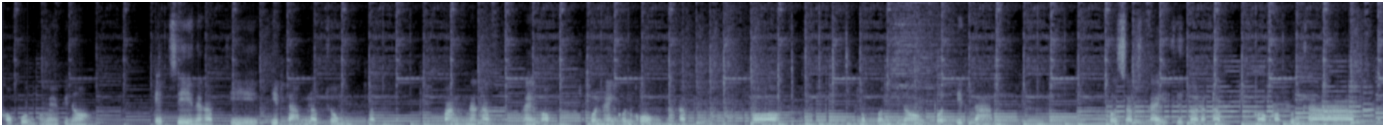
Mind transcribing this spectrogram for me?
ขอบคุณพ่อแม่พี่น้องเอฟซีนะครับที่ติดตามรับชมรับฟังนะครับในขอบคนไห้คนโขกนะครับ ขอรบกวนพี่น้องกดติดตามกด subscribe ขึ้นก่อนนะครับ ขอขอบคุณครับ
